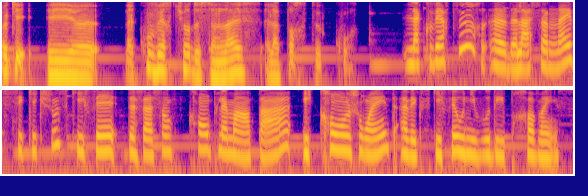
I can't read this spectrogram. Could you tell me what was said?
OK. Et euh, la couverture de Sun Life, elle apporte quoi? La couverture euh, de la Sun Life, c'est quelque chose qui est fait de façon complémentaire et conjointe avec ce qui est fait au niveau des provinces.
